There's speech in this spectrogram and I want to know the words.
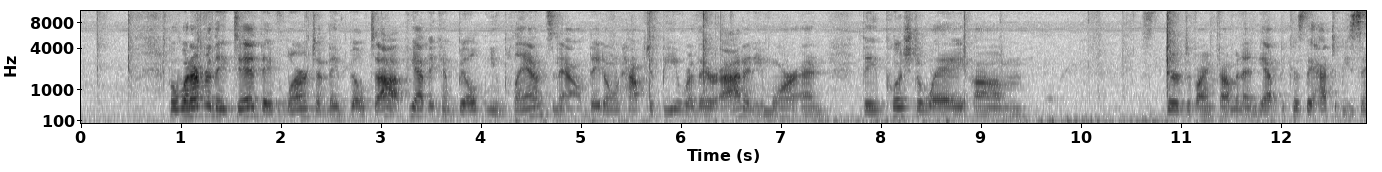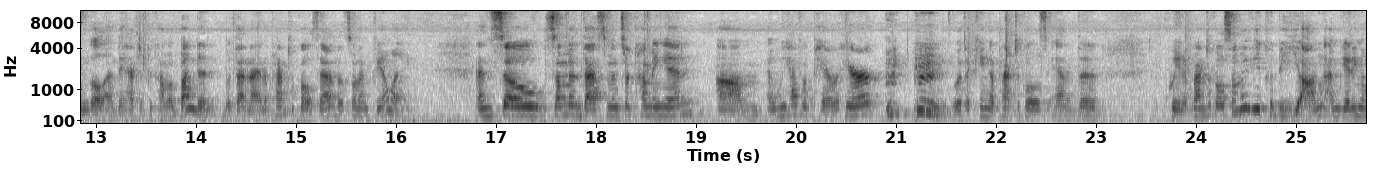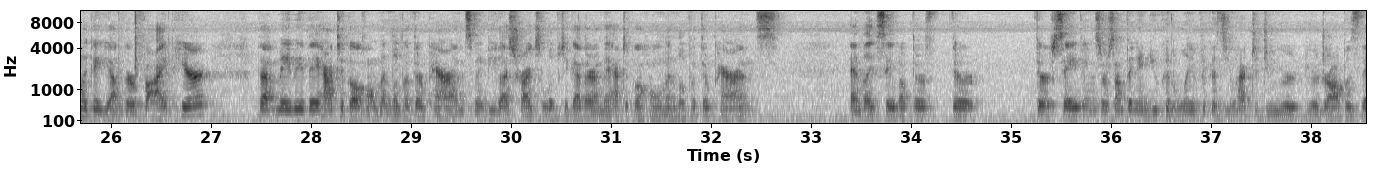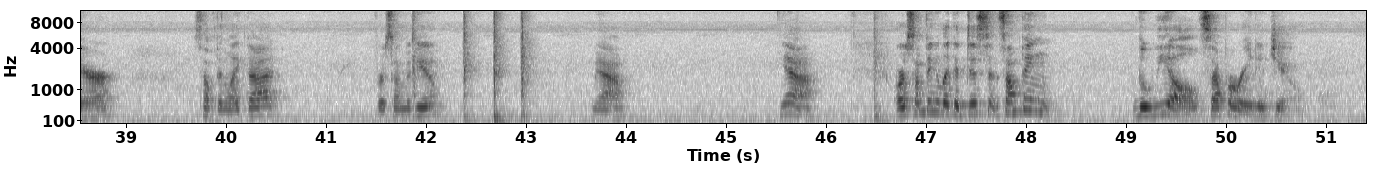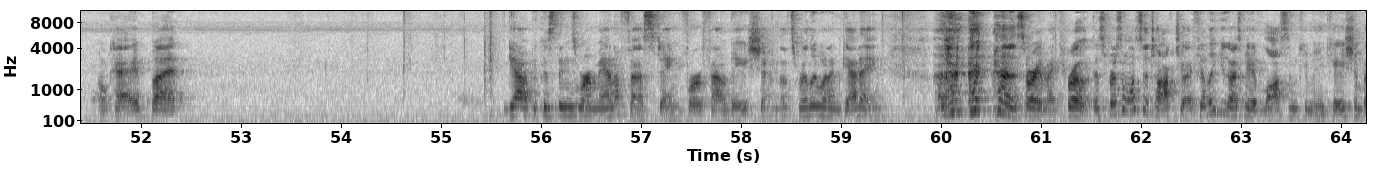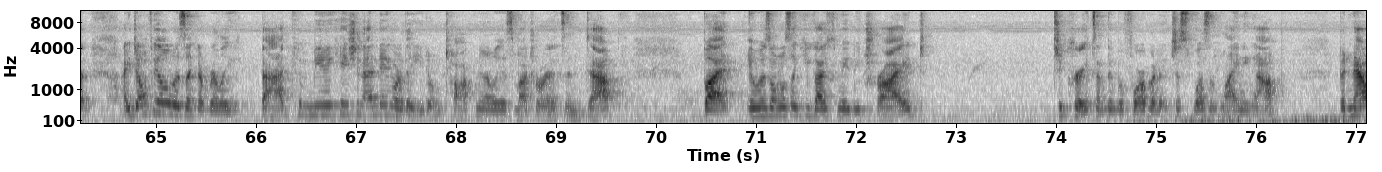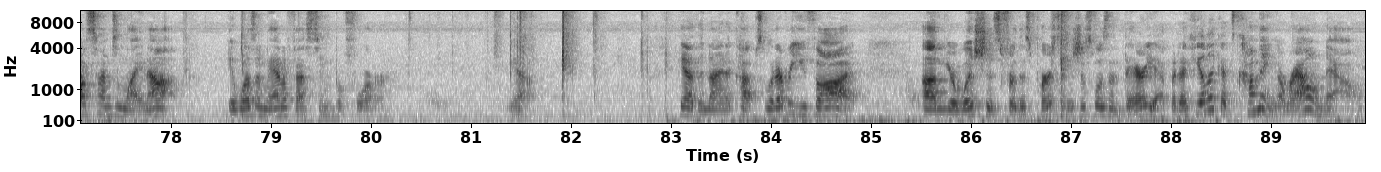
but whatever they did, they've learned and they've built up. Yeah, they can build new plans now. They don't have to be where they're at anymore. And they pushed away um, their divine feminine. Yeah, because they had to be single and they had to become abundant with that nine of pentacles. Yeah, that's what I'm feeling. And so some investments are coming in. Um, and we have a pair here with the king of pentacles and the queen of pentacles. Some of you could be young. I'm getting like a younger vibe here that maybe they had to go home and live with their parents. Maybe you guys tried to live together and they had to go home and live with their parents and like save up their their their savings or something and you couldn't leave because you had to do your your job was there. Something like that for some of you. Yeah. Yeah. Or something like a distant, something, the wheel separated you. Okay. But yeah, because things were manifesting for a foundation. That's really what I'm getting. Sorry, my throat. This person wants to talk to you. I feel like you guys may have lost some communication, but I don't feel it was like a really bad communication ending or that you don't talk nearly as much or it's in depth but it was almost like you guys maybe tried to create something before but it just wasn't lining up. But now it's time to line up. It wasn't manifesting before. Yeah. Yeah the nine of cups. Whatever you thought um, your wishes for this person it just wasn't there yet. But i feel like it's coming around now.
